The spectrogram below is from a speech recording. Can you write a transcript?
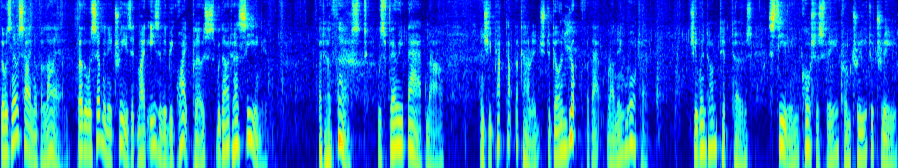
There was no sign of the lion, though there were so many trees it might easily be quite close without her seeing it. But her thirst was very bad now, and she plucked up the courage to go and look for that running water. She went on tiptoes, stealing cautiously from tree to tree,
